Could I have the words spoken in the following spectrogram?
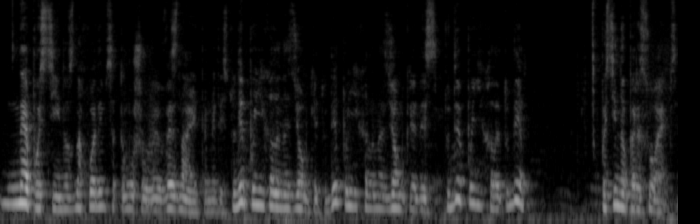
не постійно знаходимося, тому що ви, ви знаєте, ми десь туди поїхали на зйомки, туди поїхали на зйомки, десь туди поїхали, туди постійно пересуваємося.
